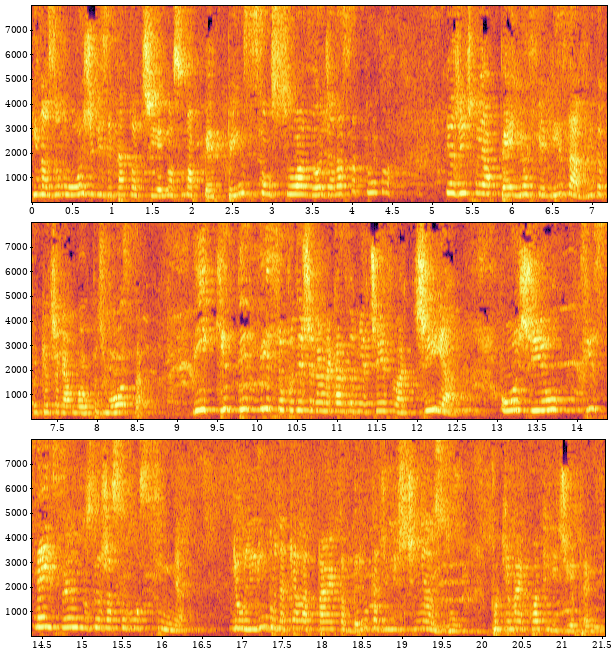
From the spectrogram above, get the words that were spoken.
E nós vamos hoje visitar tua tia e nós somos a pé. Pensa um suador de Araçatuba. E a gente foi a pé e eu feliz da vida porque eu chegava numa roupa de moça. E que delícia eu poder chegar na casa da minha tia e falar: Tia, hoje eu fiz 10 anos, eu já sou mocinha. E eu lembro daquela parca branca de listinha azul, porque marcou aquele dia para mim,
